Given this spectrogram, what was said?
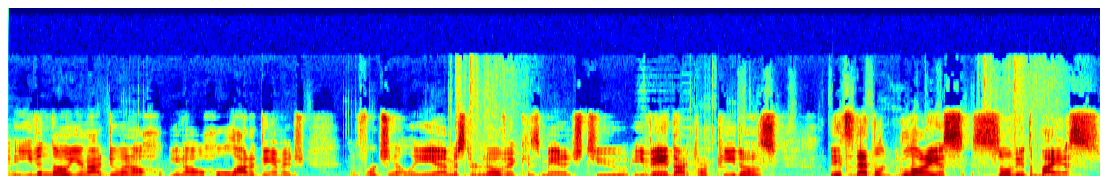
Even though you're not doing a, you know, a whole lot of damage. Unfortunately, uh, Mr. Novik has managed to evade our torpedoes. It's that glorious Soviet bias.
